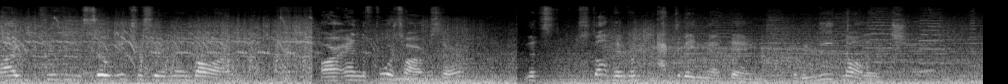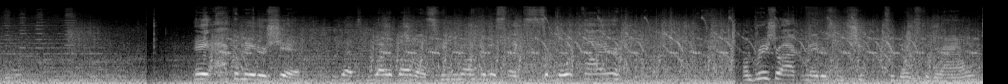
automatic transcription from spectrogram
why Dooku is so interested in Rhen Var, are and the Force Harvester. Let's stop him from activating that thing. But we need knowledge. Hey, Acclamator ship! That's right above us. Can you not give us, like, support fire? I'm pretty sure Acclamators can shoot towards the ground.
